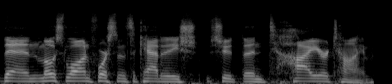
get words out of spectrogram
than most law enforcement's academies sh- shoot the entire time.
